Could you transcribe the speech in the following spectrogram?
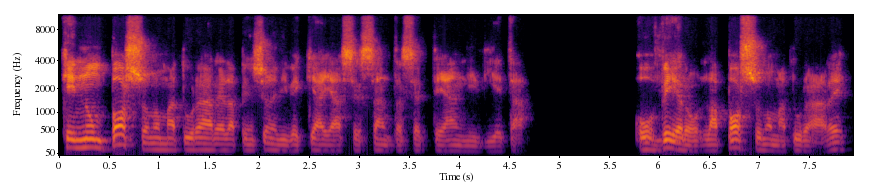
che non possono maturare la pensione di vecchiaia a 67 anni di età, ovvero la possono maturare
